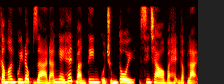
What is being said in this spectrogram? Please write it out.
Cảm ơn quý độc giả đã nghe hết bản tin của chúng tôi, xin chào và hẹn gặp lại.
